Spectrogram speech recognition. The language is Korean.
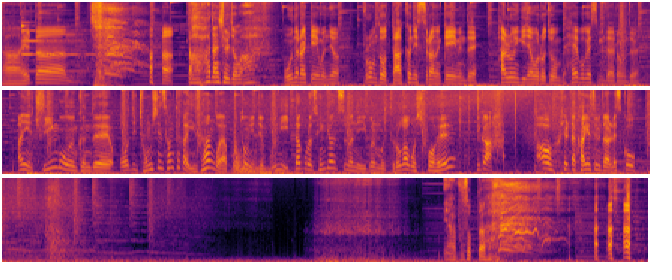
자 일단 아 화장실 좀 아. 오늘 할 게임은요 프롬 더 다크니스라는 게임인데 할로윈 기념으로 좀 해보겠습니다 여러분들. 아니 주인공은 근데 어디 정신 상태가 이상한 거야. 보통 이제 문이 이따구로 생겼으면 이걸 뭐 들어가고 싶어 해? 하... 아우 일단 가겠습니다. 렛츠고 야 무섭다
